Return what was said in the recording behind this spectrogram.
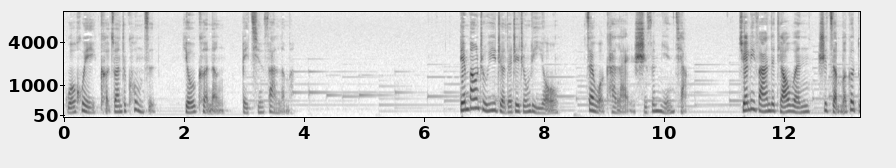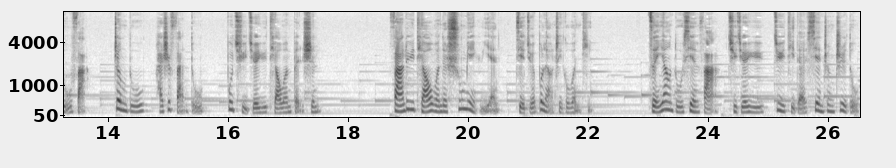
国会可钻的空子，有可能被侵犯了吗？联邦主义者的这种理由，在我看来十分勉强。权利法案的条文是怎么个读法，正读还是反读，不取决于条文本身。法律条文的书面语言解决不了这个问题。怎样读宪法，取决于具体的宪政制度，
